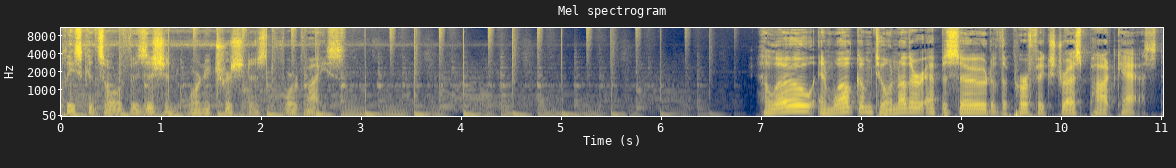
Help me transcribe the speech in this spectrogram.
Please consult a physician or nutritionist for advice. Hello, and welcome to another episode of the Perfect Stress podcast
